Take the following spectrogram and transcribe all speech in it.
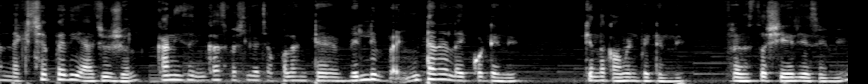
నెక్స్ట్ చెప్పేది యాజ్ యూజువల్ కానీ ఈసారి ఇంకా స్పెషల్గా చెప్పాలంటే వెళ్ళి వెంటనే లైక్ కొట్టండి. కింద కామెంట్ పెట్టండి. ఫ్రెండ్స్తో షేర్ చేసేయండి.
